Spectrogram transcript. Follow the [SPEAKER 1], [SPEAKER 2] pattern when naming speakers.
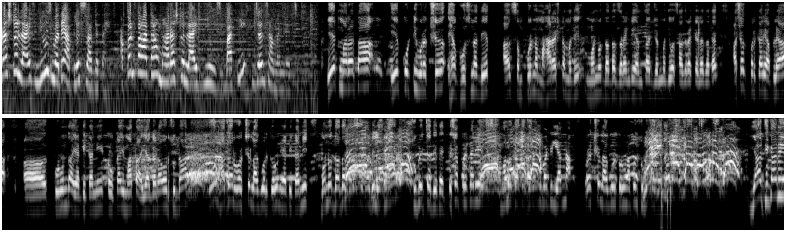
[SPEAKER 1] Maharashtra live न्यूजमध्ये आपले स्वागत आहे. आपण पाहत आहात महाराष्ट्र लाईव्ह न्यूज. बातमी जनसामान्याची.
[SPEAKER 2] एक मराठा एक कोटी वृक्ष ह्या घोषणा देत आज संपूर्ण महाराष्ट्रामध्ये मनोजदादा जरांगे यांचा जन्मदिवस साजरा केला जात आहे. अशाच प्रकारे आपल्या कुरुंदा कुळुंदा या ठिकाणी टोकाई माता या गडावर सुद्धा दोन हजार वर्ष लागवड करून या ठिकाणी मनोजदादा जरांगे पाटील यांना शुभेच्छा देत आहेत. कशा प्रकारे मनोजदादा जरांगे पाटील यांना वृक्ष लागवड करून आपण शुभेच्छा देत
[SPEAKER 3] या ठिकाणी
